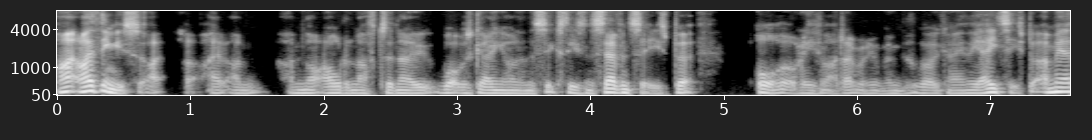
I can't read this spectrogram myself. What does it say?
I, I think it's I, I'm I'm not old enough to know what was going on in the 60s and 70s, but or even I don't really remember what was going in the 80s, but I mean,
